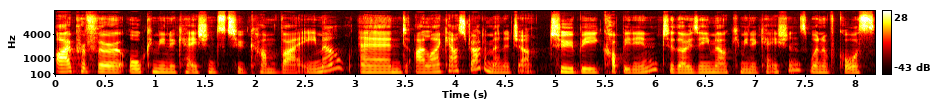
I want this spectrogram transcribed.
I prefer all communications to come via email, and I like our strata manager to be copied in to those email communications when, of course,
